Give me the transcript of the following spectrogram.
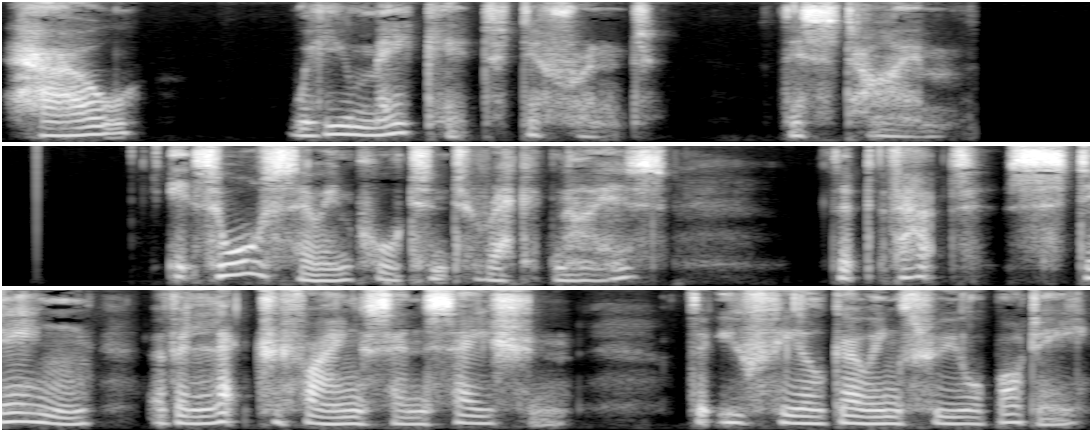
How will you make it different this time? It's also important to recognize that that sting of electrifying sensation that you feel going through your body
